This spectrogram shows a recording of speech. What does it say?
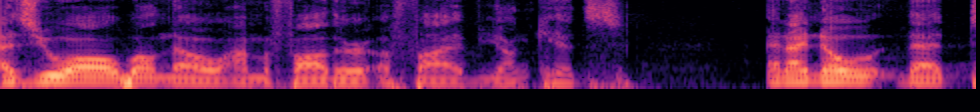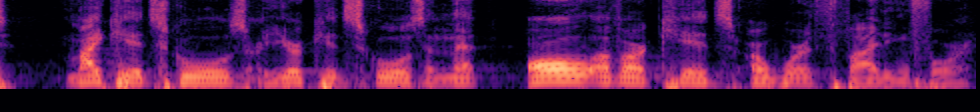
As you all well know, I'm a father of five young kids. And I know that my kids' schools are your kids' schools and that all of our kids are worth fighting for.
